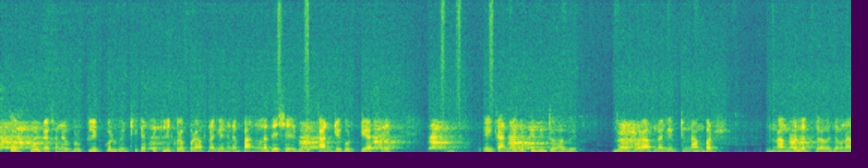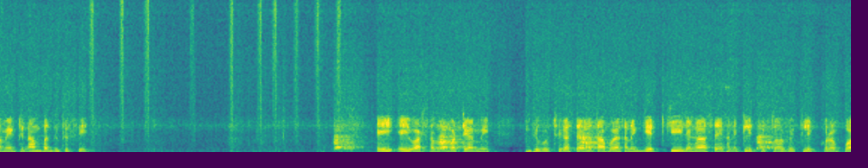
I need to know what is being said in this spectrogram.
স্কোর কোড এখানের উপর ক্লিক করবেন, ঠিক আছে? ক্লিক করার পরে আপনাকে এখানে বাংলাদেশের যে কান্ট্রি কোডটি আছে, এই কান্ট্রি কোডটি দিতে হবে। দেওয়ার পর আপনাকে একটি নাম্বার নাম্বার লিখতে হবে। যেমন আমি একটি নাম্বার দিতেছি। এই এই হোয়াটসঅ্যাপ নাম্বারটি আমি দেব, ঠিক আছে? তারপর এখানে গেট কি লেখা আছে, এখানে ক্লিক করতে হবে। ক্লিক করার পর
